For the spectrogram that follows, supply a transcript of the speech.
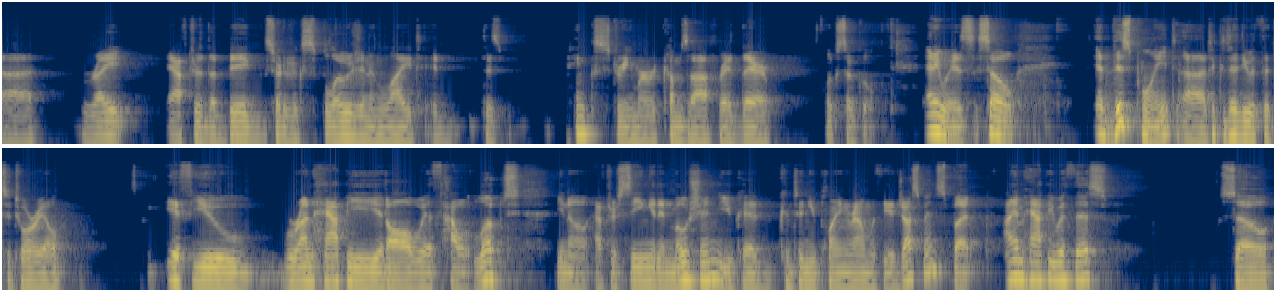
uh, right after the big sort of explosion in light, it this pink streamer comes off right there. Looks so cool. Anyways, so at this point, uh, to continue with the tutorial, if you were unhappy at all with how it looked, you know, after seeing it in motion, you could continue playing around with the adjustments, but I'm happy with this. So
